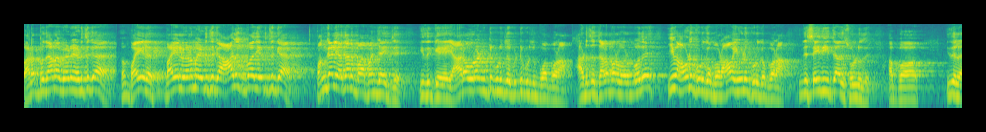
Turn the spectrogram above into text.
வரப்பு தானே வேணும் எடுத்துக்க. வயல் வயல் வேணுமா எடுத்துக்க. ஆளுக்கு பாதி எடுத்துக்க. பங்காளி அதானே ப பஞ்சாயத்து. இதுக்கு யாரோ ஒரு விட்டு கொடுத்து விட்டு கொடுத்து போக போகிறான் அடுத்த தலைமுறை வரும்போது இவன் அவனுக்கு கொடுக்க போகிறான் அவன் இவனுக்கு கொடுக்க போகிறான் இந்த செய்தியை தான் அது சொல்லுது. அப்போது இதில்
